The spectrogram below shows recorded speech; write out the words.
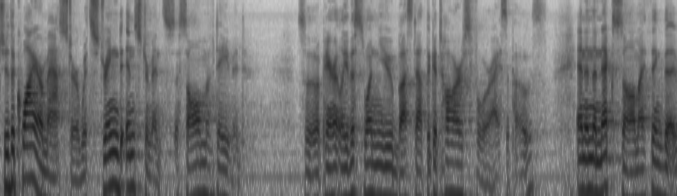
To the choir master with stringed instruments, a psalm of David. So apparently, this one you bust out the guitars for, I suppose. And in the next psalm, I think that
